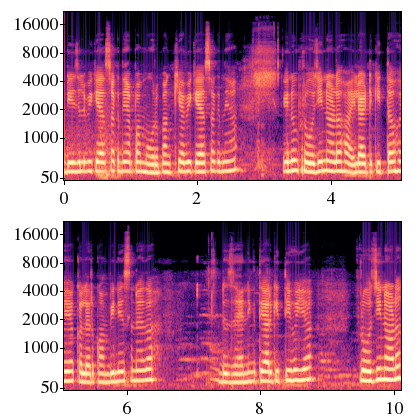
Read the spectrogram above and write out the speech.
ਡੀਜ਼ਲ ਵੀ ਕਹਿ ਸਕਦੇ ਆ ਆਪਾਂ, ਮੋਰ ਪੰਖੀਆ ਵੀ ਕਹਿ ਸਕਦੇ ਆ ਇਹਨੂੰ ਫਰੋਜੀ ਨਾਲ ਹਾਈਲਾਈਟ ਕੀਤਾ ਹੋਇਆ ਕਲਰ ਕੰਬੀਨੇਸ਼ਨ ਹੈ ਇਹਦਾ। ਡਿਜ਼ਾਈਨਿੰਗ ਤਿਆਰ ਕੀਤੀ ਹੋਈ ਆ। ਫਰੋਜੀ ਨਾਲ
